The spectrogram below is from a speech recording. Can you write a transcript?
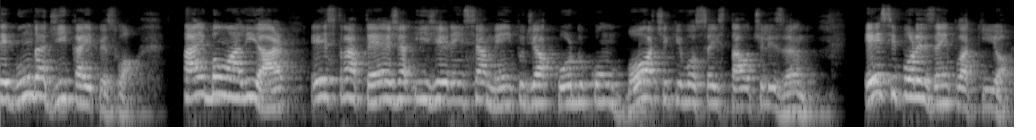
Segunda dica aí, pessoal. Saibam aliar estratégia e gerenciamento de acordo com o bot que você está utilizando. Esse, por exemplo, aqui, ó,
